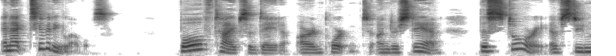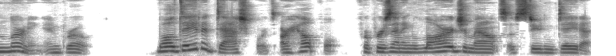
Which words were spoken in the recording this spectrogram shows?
and activity levels. Both types of data are important to understand the story of student learning and growth. While data dashboards are helpful for presenting large amounts of student data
